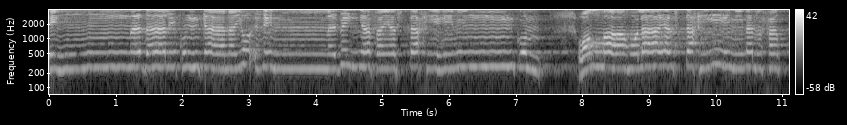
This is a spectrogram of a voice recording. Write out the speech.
إن ذلكم كان يؤذي النبي فيستحيي منكم. والله لا يستحيي من الحق.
